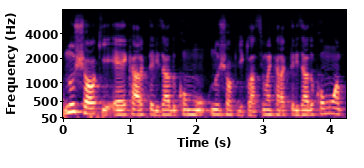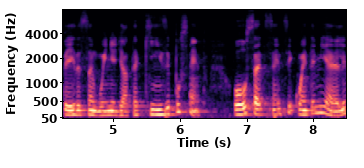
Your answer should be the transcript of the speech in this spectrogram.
No choque é caracterizado como no choque de classe 1 é caracterizado como uma perda sanguínea de até 15% ou 750 ml,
